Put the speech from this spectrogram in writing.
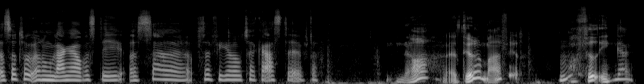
Og så tog jeg nogle lange arbejdsdage, og så, så fik jeg lov til at kaste derefter. Nå, altså, det er da meget fedt. Mm. Og fed indgang.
